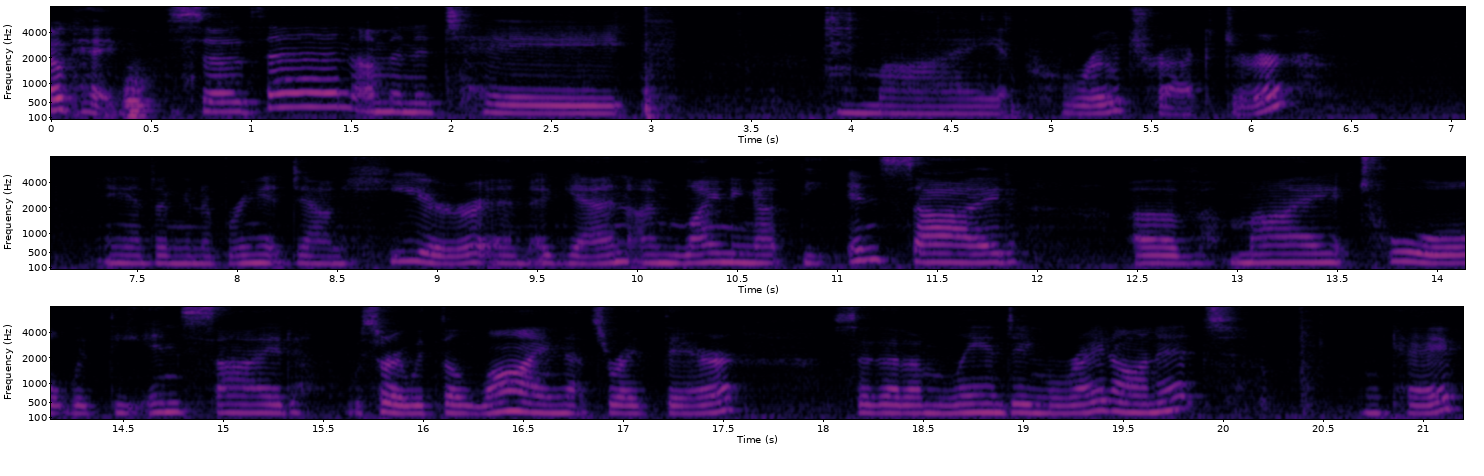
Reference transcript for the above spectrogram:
Okay, so then I'm gonna take my protractor and I'm gonna bring it down here. And again, I'm lining up the inside of my tool with the inside, sorry, with the line that's right there so that I'm landing right on it, okay?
